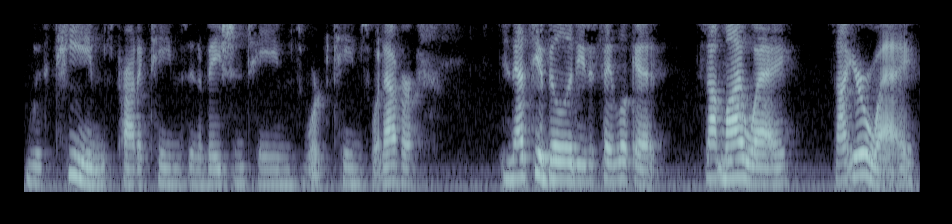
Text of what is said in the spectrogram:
with teams, product teams, innovation teams, work teams, whatever. And that's the ability to say, look, it it's not my way, it's not your way,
